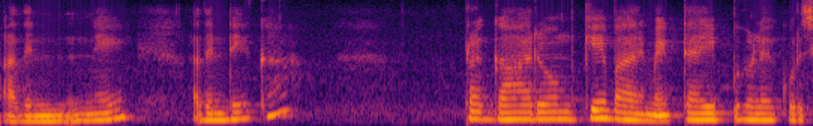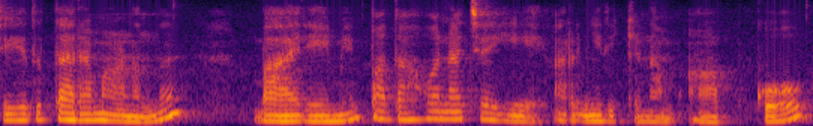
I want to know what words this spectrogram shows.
അതിനെ അതിന്റെയൊക്കെ പ്രകാരവും കെ ബാരമേ ടൈപ്പുകളെക്കുറിച്ച് ഏത് തരമാണെന്ന് ഭാര്യമേ പതാഹോന ചെയ്യേ അറിഞ്ഞിരിക്കണം. ആപ്കോ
